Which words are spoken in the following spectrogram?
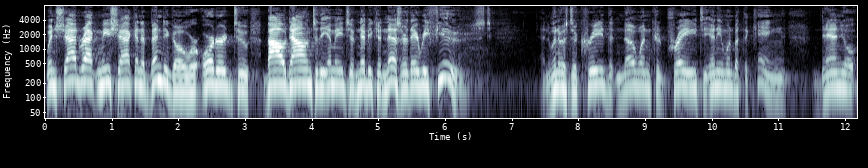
When Shadrach, Meshach, and Abednego were ordered to bow down to the image of Nebuchadnezzar, they refused. And when it was decreed that no one could pray to anyone but the king, Daniel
